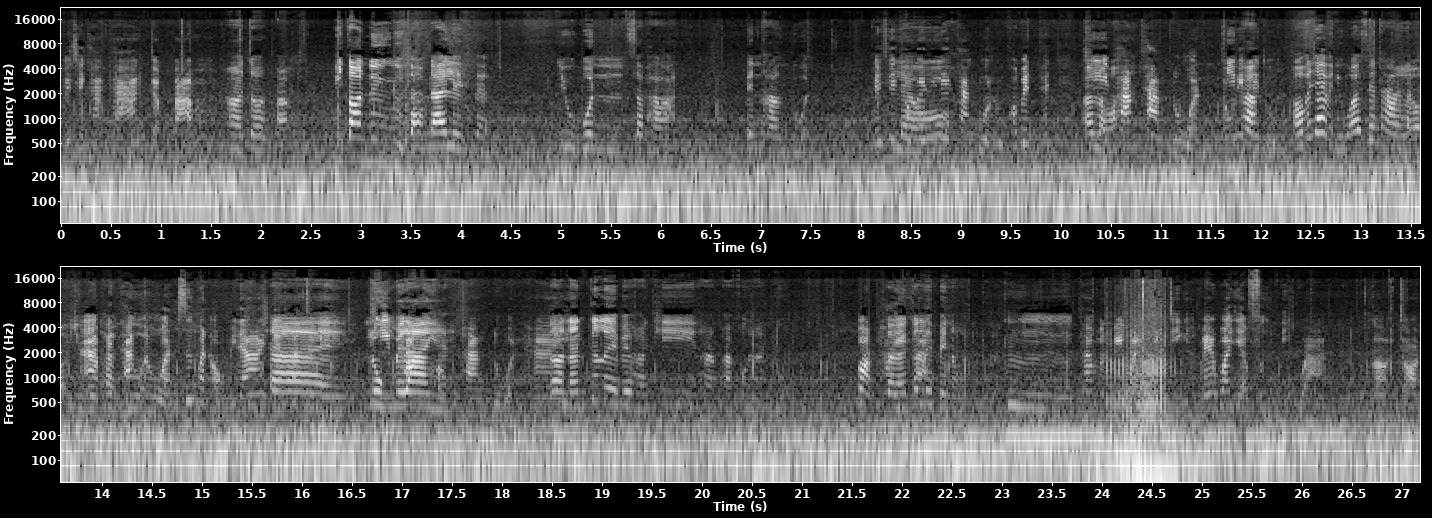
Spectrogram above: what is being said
ไม่ใช่ข้างทางจอดปั๊ม อ่าจอดปั๊มมีตอนหนึ่งหนูจำได้เลยแบบอยู่บนสะพาน เป็นทางด่วน ไม่ใช่แล้เขาวไม่ได้เรียกทางด่วนลูกเขาเป็นที่อ๋อเหรอพักทางด่วนตรงที่นี้พักไม่ถูกอ๋อไม่ใช่หมายถึงว่าเส้นทางเราอยู่บอ่านเป็นทาทางงด่วนด่วน ซึ่งมันออกไม่ได้แต่ใช่มันจะมีลงไม่ได้ไงที่พักของทางด่วนให้ตอนนั้นก็เลยไปพักที่ทางพักของทางด่วนปลอดตอนภัยนั้นก็ค่ะเลยไปนอนคือถ้ามันไม่ไหวจริงๆอะแม่ว่าอย่าฝืนดีกว่า ก็จอด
